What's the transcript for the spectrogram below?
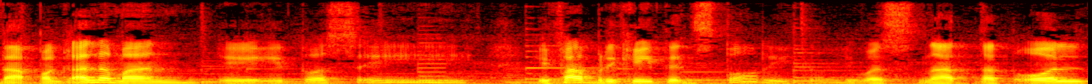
napag-alaman, eh, it was a, a fabricated story. It was not at all,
